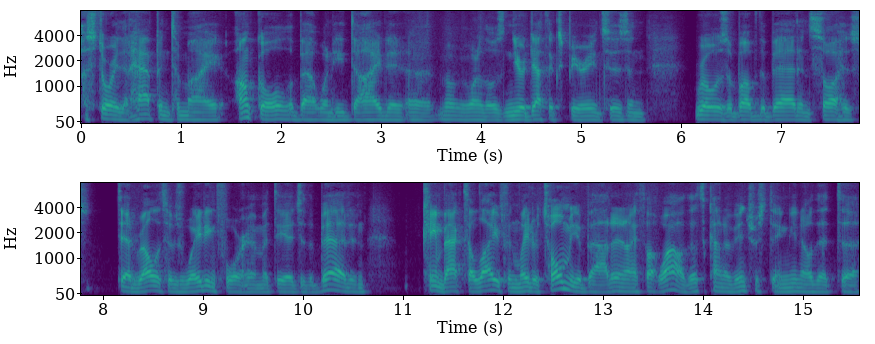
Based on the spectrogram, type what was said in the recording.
a story that happened to my uncle about when he died, uh, one of those near death experiences, and rose above the bed and saw his dead relatives waiting for him at the edge of the bed and came back to life and later told me about it. And I thought, wow, that's kind of interesting, you know, that uh,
